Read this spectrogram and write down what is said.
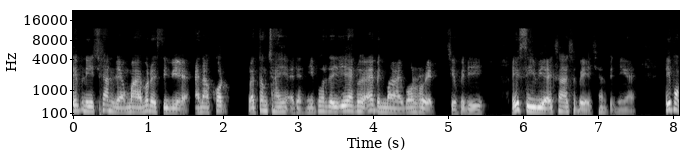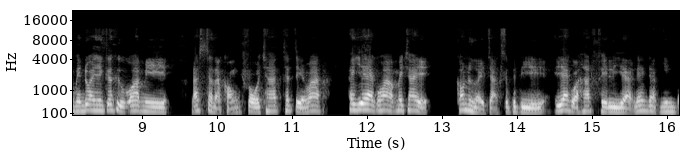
definition อย่าง mild moderate severe อนาคตเราต้องใช้อันนี้เพื่อจะแยกเลยไอ้เป็น mild moderate COPD หรือ severe exacerbation เป็นยังไง ที่ผมเห็นด้วยนี่ก็คือว่ามีลักษณะของ flow chart ชัดเจนว่าให้แยกว่าไม่ใช่เขาเหนื่อยจาก COPD แยกว่า heart failure เรื่งจากนิโม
